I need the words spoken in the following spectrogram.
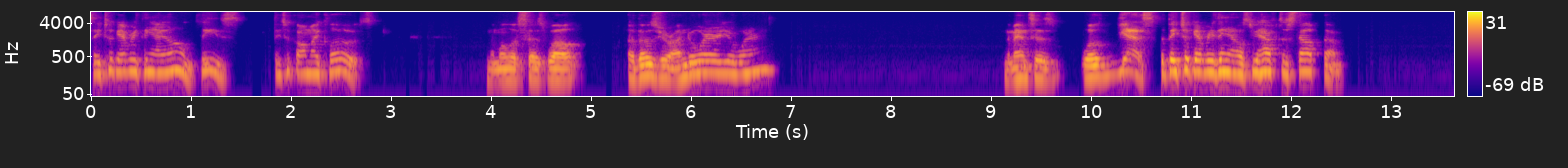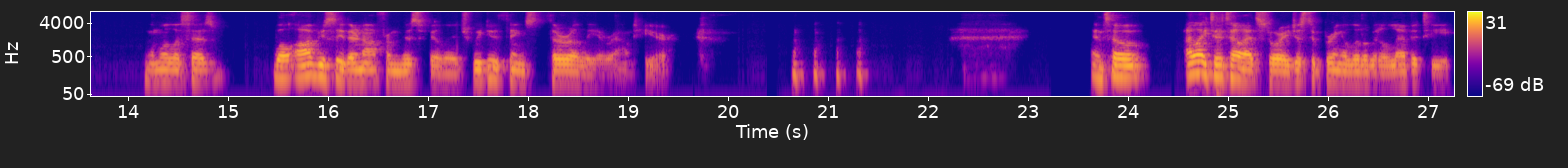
they took everything I own. Please, they took all my clothes. And the mullah says, Well, are those your underwear you're wearing? The man says, Well, yes, but they took everything else. You have to stop them. And the mullah says, Well, obviously, they're not from this village. We do things thoroughly around here. and so I like to tell that story just to bring a little bit of levity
